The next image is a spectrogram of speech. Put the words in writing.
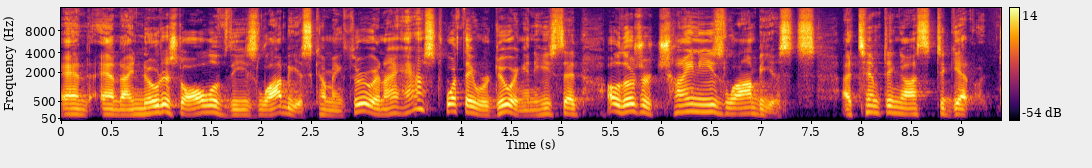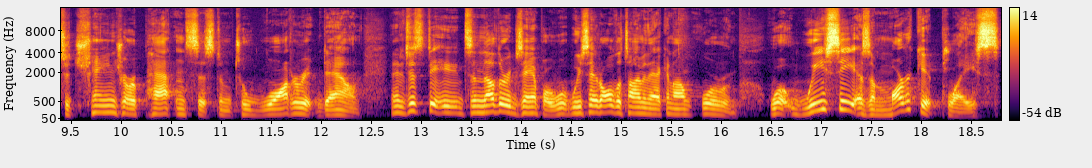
And, and I noticed all of these lobbyists coming through, and I asked what they were doing. And he said, Oh, those are Chinese lobbyists attempting us to get to change our patent system to water it down. And it just it's another example. We say it all the time in the economic war room. What we see as a marketplace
